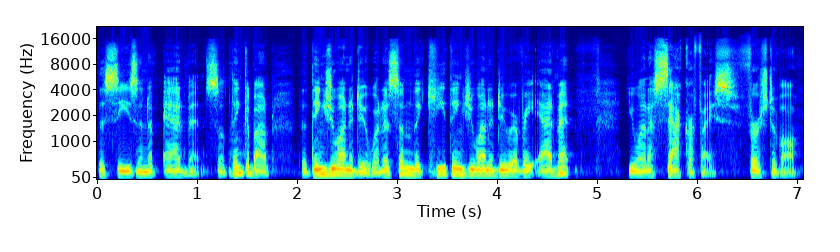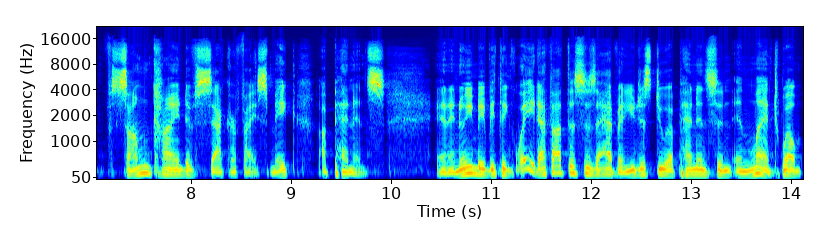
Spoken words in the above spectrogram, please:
the season of Advent. So think about the things you want to do. What are some of the key things you want to do every Advent? You want to sacrifice, first of all, some kind of sacrifice. Make a penance. And I know you maybe think, wait, I thought this is Advent. You just do a penance in, in Lent. Well,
